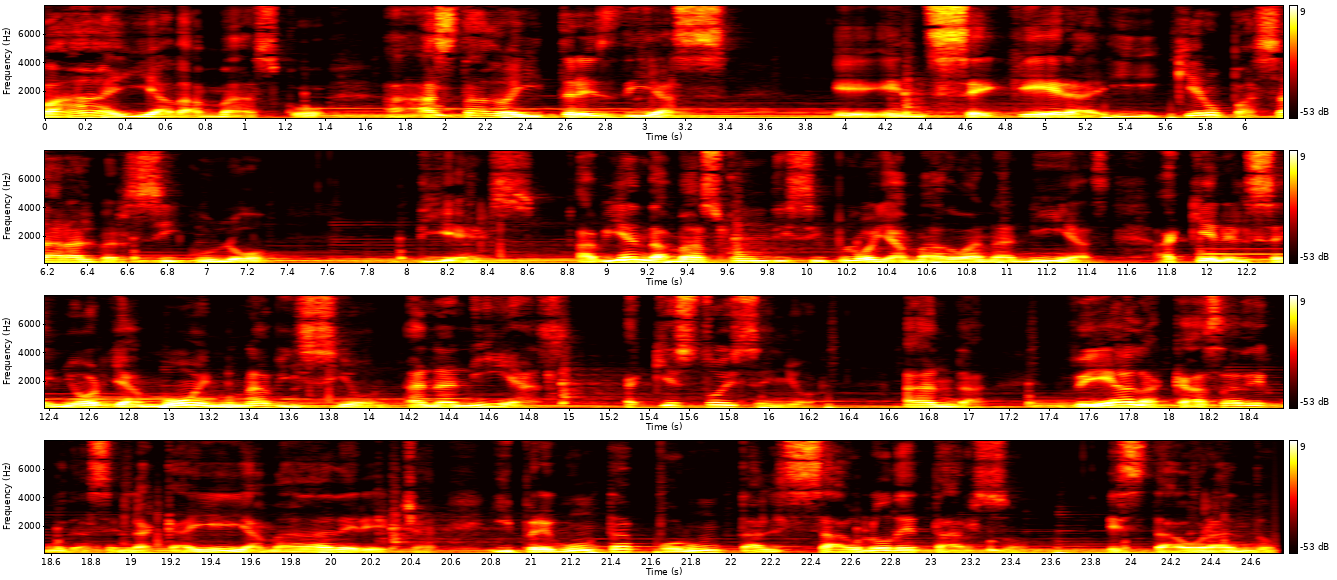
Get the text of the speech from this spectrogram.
va ahí a Damasco, ha estado ahí tres días en ceguera y quiero pasar al versículo 10. Había en Damasco un discípulo llamado Ananías, a quien el Señor llamó en una visión. Ananías, aquí estoy Señor. Anda, ve a la casa de Judas en la calle llamada derecha y pregunta por un tal Saulo de Tarso. Está orando.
